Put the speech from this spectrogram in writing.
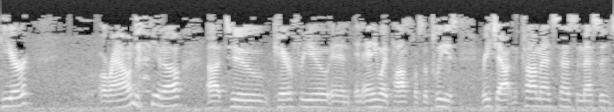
here around, you know, uh, to care for you in, in any way possible. So please reach out in the comments, send us a message,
